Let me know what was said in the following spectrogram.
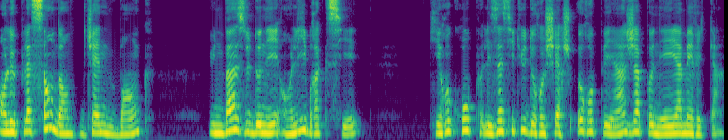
en le plaçant dans GenBank, une base de données en libre accès qui regroupe les instituts de recherche européens, japonais et américains.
